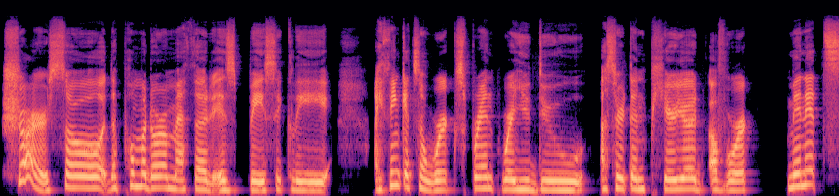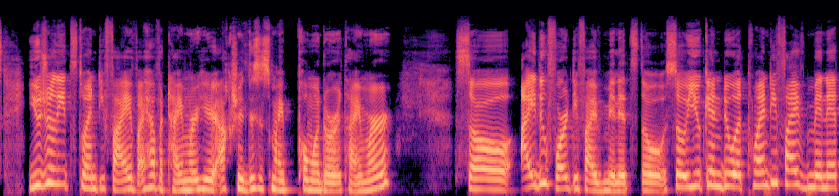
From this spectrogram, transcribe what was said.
Sure. So, the Pomodoro method is basically, I think it's a work sprint where you do a certain period of work minutes. Usually it's 25. I have a timer here. Actually, this is my Pomodoro timer. So, I do 45 minutes though. So, you can do a 25 minute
